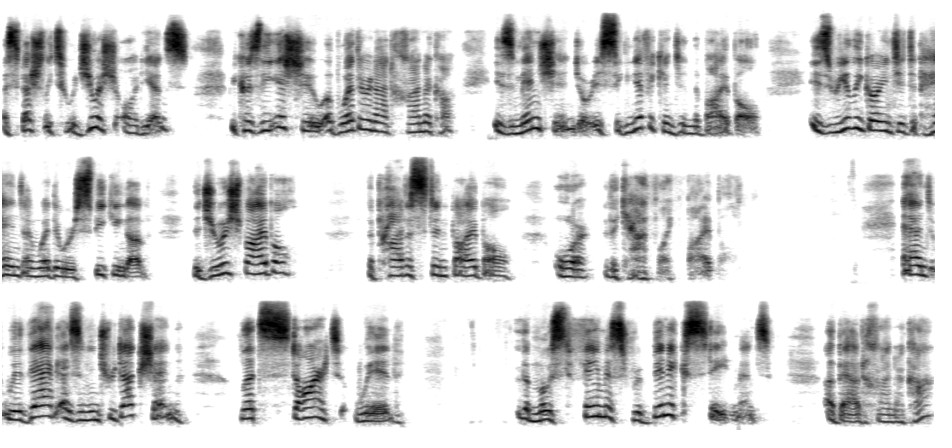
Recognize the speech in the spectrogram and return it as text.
especially to a Jewish audience, because the issue of whether or not Hanukkah is mentioned or is significant in the Bible is really going to depend on whether we're speaking of the Jewish Bible, the Protestant Bible, or the Catholic Bible. And with that as an introduction, let's start with the most famous rabbinic statement about Hanukkah.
